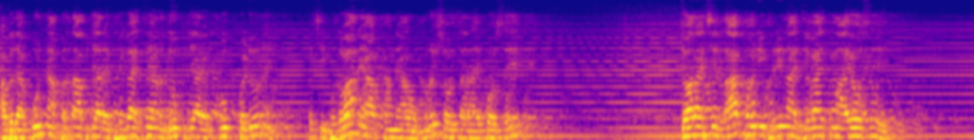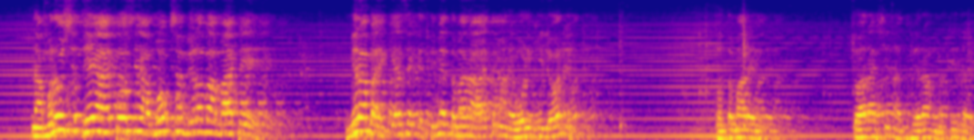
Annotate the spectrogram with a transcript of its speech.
આ બધા પુણ્યના પ્રતાપ જ્યારે ભેગા થયા દુઃખ જ્યારે ખૂબ પડ્યું ને પછી ભગવાને આપણને આવો મનુષ્ય અવતાર આપ્યો છે. ચોરાશી લાખ ફરીના જીવાતમાં આવ્યો છે. ના મનુષ્ય જે આપ્યો છે, આ મોક્ષ મેળવવા માટે. મીરાબાઈ કહે છે કે તમે તમારા આત્માને ઓળખી લો ને. તો તમારે ચોરાશી ના ફેરા મટી જાય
